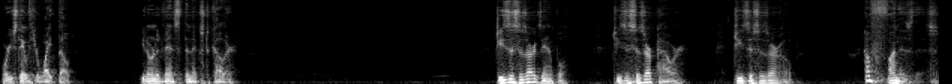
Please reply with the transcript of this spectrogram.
Or you stay with your white belt. You don't advance to the next color. Jesus is our example. Jesus is our power. Jesus is our hope. How fun is this?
